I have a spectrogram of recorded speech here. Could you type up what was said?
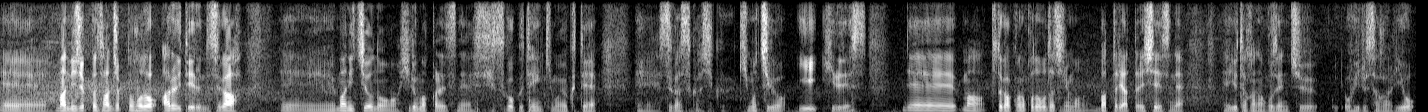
えー、まあ、20分、30分ほど歩いているんですが、えー、まあ、日曜の昼間からですねすごく天気も良くて、えー、すがすがしく気持ちがいい昼です。で、まあ、ちょっと学校の子供たちにもばったり会ったりしてですね、豊かな午前中、お昼下がりを、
